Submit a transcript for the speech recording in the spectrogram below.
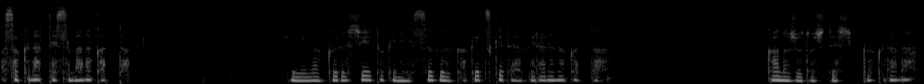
遅くなってすまなかった。君が苦しい時にすぐ駆けつけてあげられなかった。彼女として失格だな。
